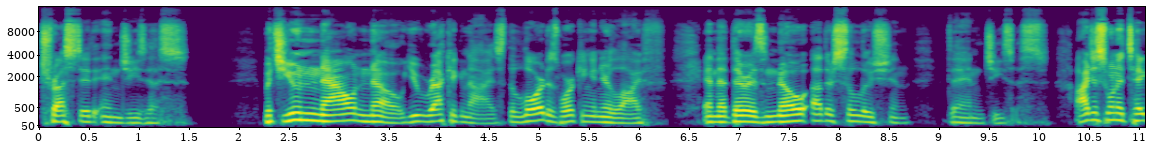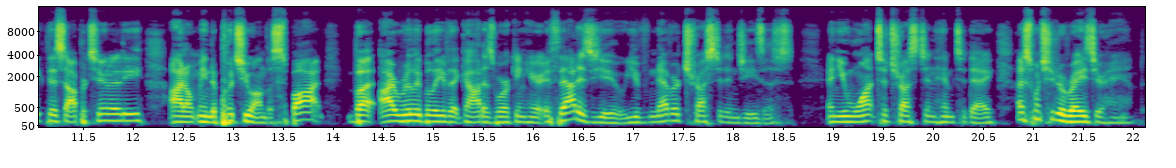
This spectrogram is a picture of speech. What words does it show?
trusted in Jesus, but you now know, you recognize the Lord is working in your life and that there is no other solution than Jesus. I just want to take this opportunity. I don't mean to put you on the spot, but I really believe that God is working here. If that is you, you've never trusted in Jesus, and you want to trust in Him today, I just want you to raise your hand.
